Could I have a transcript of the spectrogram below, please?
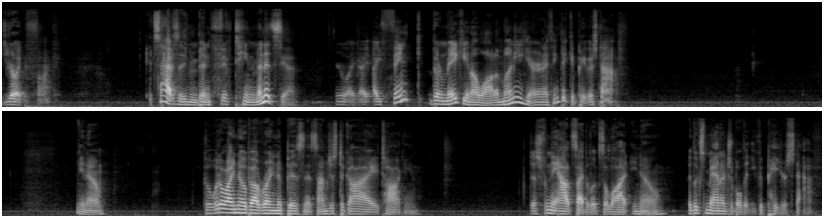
you're like, fuck. It hasn't even been 15 minutes yet. You're like, I, I think they're making a lot of money here, and I think they could pay their staff. You know? But what do I know about running a business? I'm just a guy talking. Just from the outside, it looks a lot, you know, it looks manageable that you could pay your staff.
